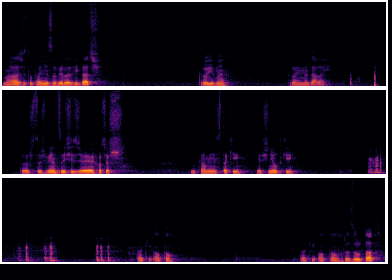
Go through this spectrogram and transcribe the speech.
Na razie tutaj nie za wiele widać. Kroimy, kroimy dalej. To już coś więcej się dzieje, chociaż ten kamień jest taki jaśniutki. Taki oto. Taki oto rezultat.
